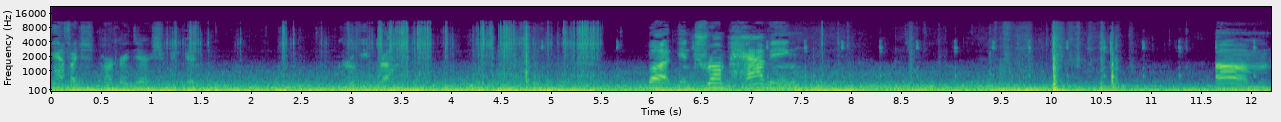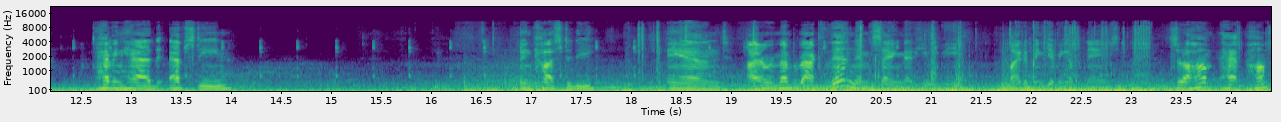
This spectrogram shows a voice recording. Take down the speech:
yeah, if I just park right there, it should be good. Groovy, bro. But in Trump having um, having had Epstein in custody, and I remember back then them saying that he he might have been giving up names. So to hump, ha, hump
